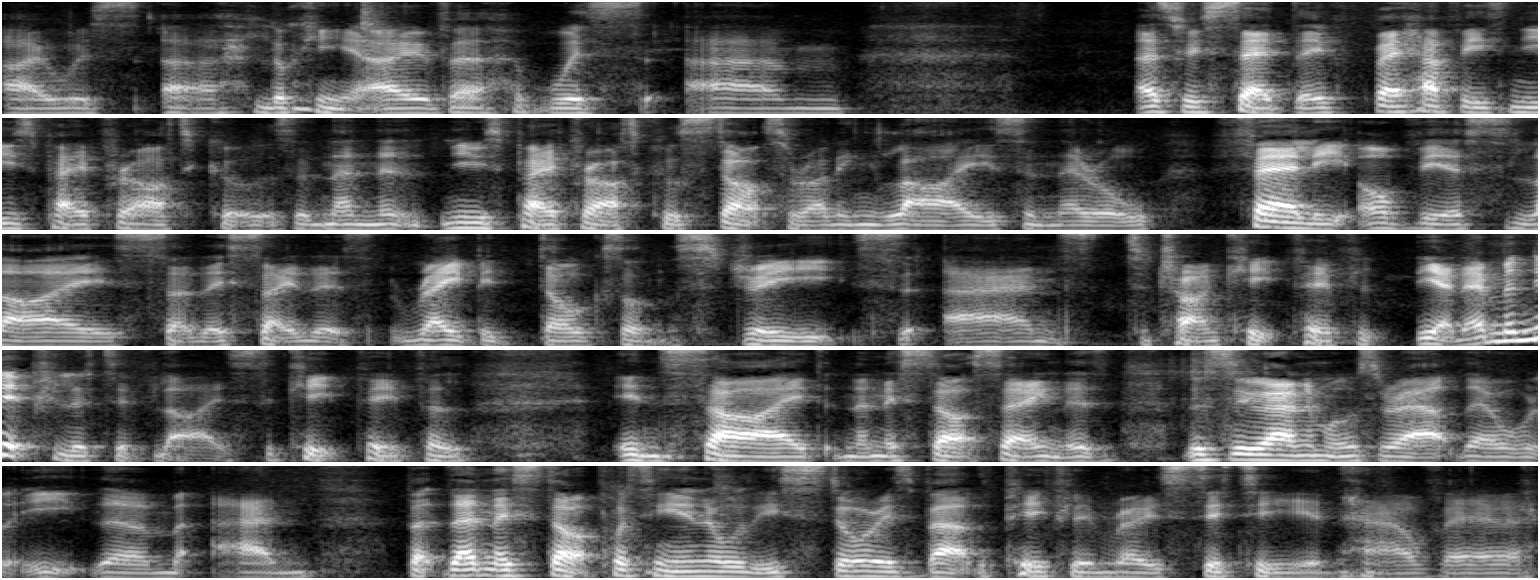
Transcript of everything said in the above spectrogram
I was uh, looking it over was, um, as we said, they they have these newspaper articles, and then the newspaper article starts running lies, and they're all fairly obvious lies. So they say there's rabid dogs on the streets, and to try and keep people, yeah, they're manipulative lies to keep people inside, and then they start saying that the zoo animals are out there, will eat them, and but then they start putting in all these stories about the people in Rose City and how they're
